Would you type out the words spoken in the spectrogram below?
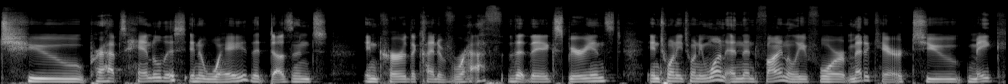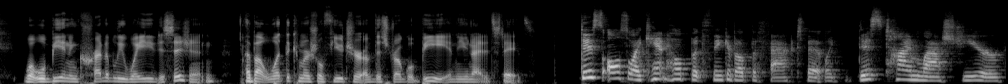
to perhaps handle this in a way that doesn't incur the kind of wrath that they experienced in 2021. And then finally, for Medicare to make what will be an incredibly weighty decision about what the commercial future of this drug will be in the United States. This also, I can't help but think about the fact that, like, this time last year,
